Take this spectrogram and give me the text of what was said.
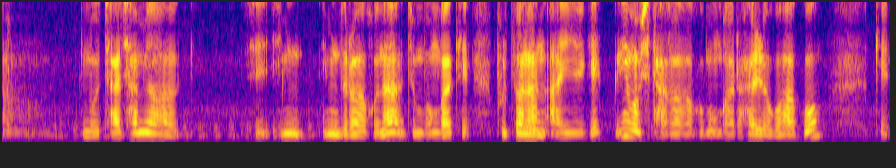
어, 뭐잘 참여하지 힘, 힘들어하거나 좀 뭔가 이렇게 불편한 아이에게 끊임없이 다가가고 뭔가를 하려고 하고 이렇게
